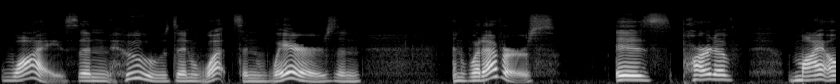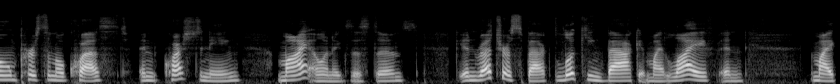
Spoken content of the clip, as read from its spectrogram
whys and who's and what's and where's and, and whatever's is part of my own personal quest and questioning my own existence. In retrospect, looking back at my life and my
